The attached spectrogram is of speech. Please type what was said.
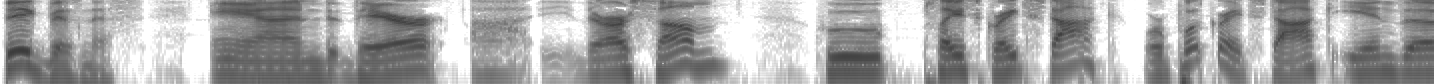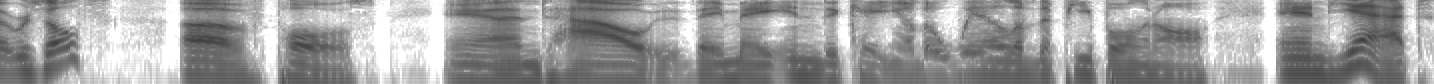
big business, and there uh, there are some who place great stock or put great stock in the results of polls and how they may indicate you know the will of the people and all. And yet,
